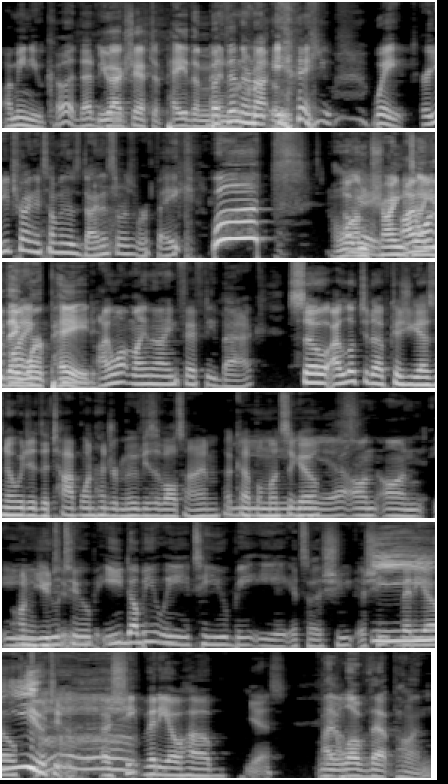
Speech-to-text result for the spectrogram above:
I mean, you could. That'd be You actually have to pay them. but and then they're not. them. you wait. Are you trying to tell me those dinosaurs were fake? What? Well, I'm trying to I tell you they my- weren't paid. I want my 950 back. So I looked it up because you guys know we did the top 100 movies of all time a couple months ago. Yeah, on on, e- On YouTube. YouTube. E W E T U B E. It's a sheet a sheep video. YouTube. a sheep video hub. Yes. I Yeah. love that pun.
